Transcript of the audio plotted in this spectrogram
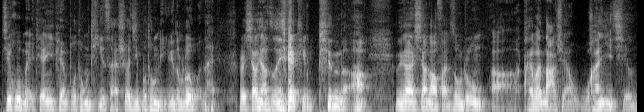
几乎每天一篇不同题材、涉及不同领域的论文嘞。想想自己也挺拼的啊！你看香港反送中啊，台湾大选、武汉疫情，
